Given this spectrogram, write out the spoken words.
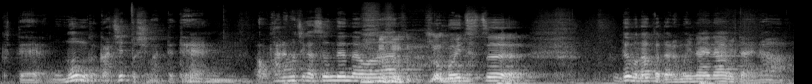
くてもう門がガチッと閉まってて、あお金持ちが住んでんだろうなと思いつつでもなんか誰もいないなみたいな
